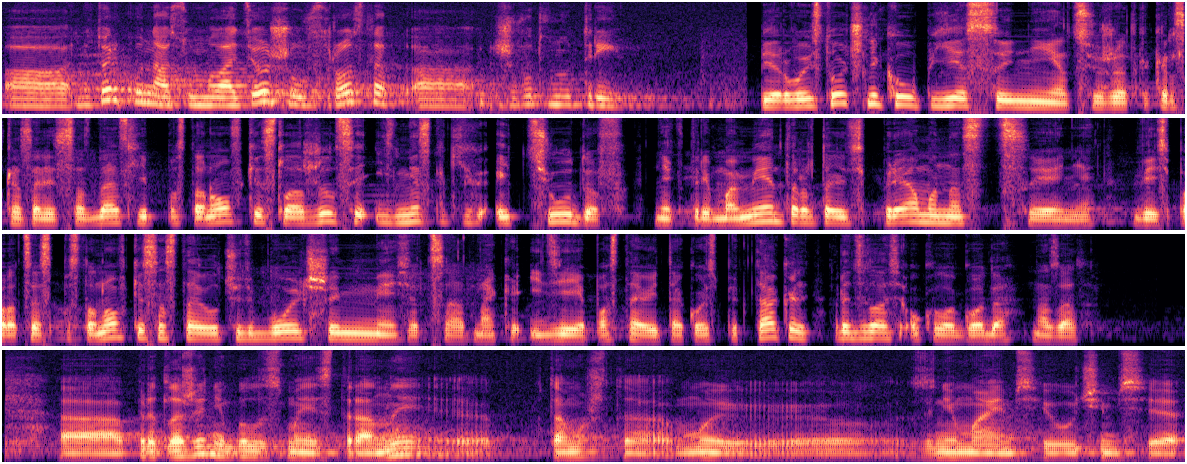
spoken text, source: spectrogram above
а, не только у нас, у молодежи, у взрослых а, живут внутри. Первоисточника у пьесы нет. Сюжет, как рассказали создатели постановки, сложился из нескольких этюдов. Некоторые моменты рождались прямо на сцене. Весь процесс постановки составил чуть больше месяца, однако идея поставить такой спектакль родилась около года назад. А, предложение было с моей стороны, э, потому что мы э, занимаемся и учимся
